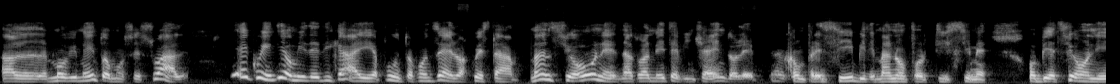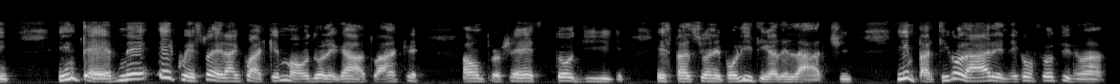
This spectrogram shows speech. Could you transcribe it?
al movimento omosessuale. E quindi io mi dedicai appunto con zelo a questa mansione, naturalmente vincendo le eh, comprensibili ma non fortissime obiezioni interne e questo era in qualche modo legato anche a un progetto di espansione politica dell'Arci, in particolare nei confronti di una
